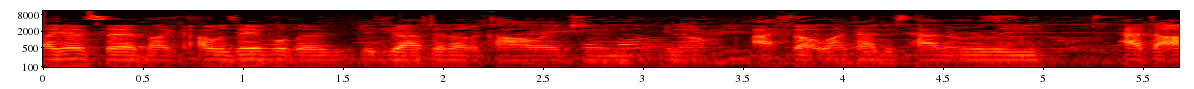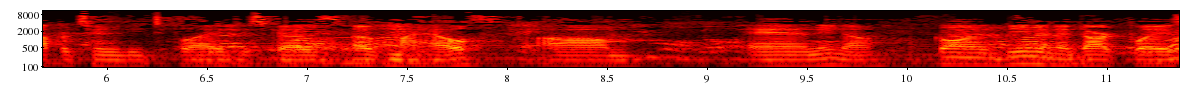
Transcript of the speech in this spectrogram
like I said, like I was able to get drafted out of college, and you know, I felt like I just haven't really had the opportunity to play just because of my health, um, and you know, going being in a dark place,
